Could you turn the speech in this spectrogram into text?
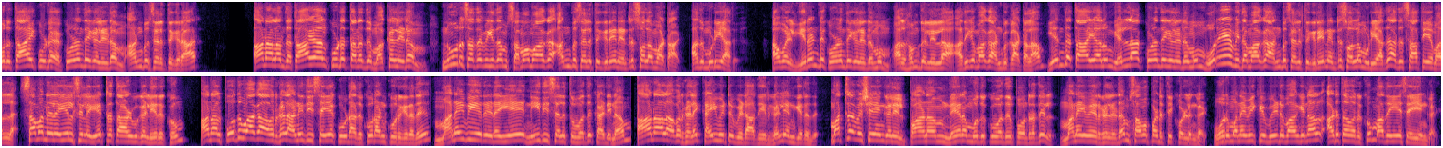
ஒரு தாய் கூட குழந்தைகளிடம் அன்பு செலுத்துகிறார். ஆனால் அந்த தாயால் கூட தனது மக்களிடம் நூறு சதவீதம் சமமாக அன்பு செலுத்துகிறேன் என்று சொல்ல மாட்டாள். அது முடியாது. அவள் இரண்டு குழந்தைகளிடமும் அல்ஹம்துல்லா அதிகமாக அன்பு காட்டலாம். எந்த தாயாலும் எல்லா குழந்தைகளிடமும் ஒரே விதமாக அன்பு செலுத்துகிறேன் என்று சொல்ல முடியாது அது சாத்தியமல்ல. சமநிலையில் சில ஏற்றத்தாழ்வுகள் இருக்கும். ஆனால் பொதுவாக அவர்கள் அநீதி செய்யக்கூடாது குரான் கூறுகிறது. மனைவியரிடையே நீதி செலுத்துவது கடினம். ஆனால் அவர்களை கைவிட்டு விடாதீர்கள் என்கிறது. மற்ற விஷயங்களில் பணம் நேரம் ஒதுக்குவது போன்றதில் மனைவியர்களிடம் சமப்படுத்திக் கொள்ளுங்கள். ஒரு மனைவிக்கு வீடு வாங்கினால் அடுத்தவருக்கும் அதையே செய்யுங்கள்.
